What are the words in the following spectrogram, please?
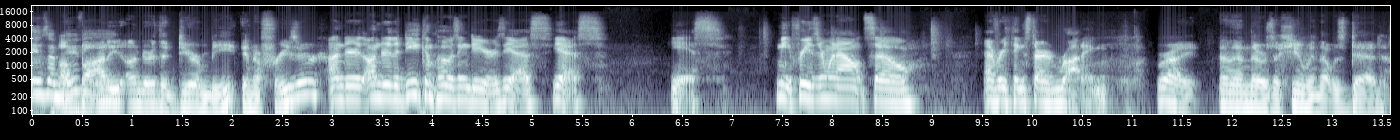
is a movie. A body under the deer meat in a freezer? under under the decomposing deers. Yes, yes, yes. Meat freezer went out, so everything started rotting. Right. And then there was a human that was dead.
